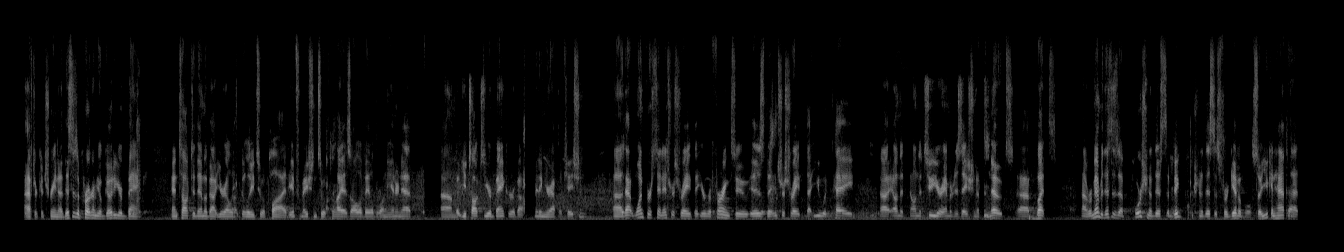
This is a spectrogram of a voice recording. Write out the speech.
after Katrina. This is a program you'll go to your bank and talk to them about your eligibility to apply. The information to apply is all available on the internet, um, but you talk to your banker about submitting your application. Uh, that 1% interest rate that you're referring to is the interest rate that you would pay uh, on the on the two-year amortization of the notes. Uh, but uh, remember, this is a portion of this. A big portion of this is forgivable, so you can have that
